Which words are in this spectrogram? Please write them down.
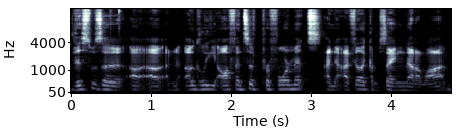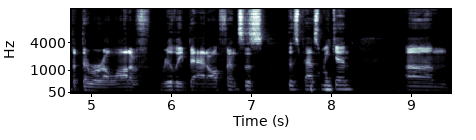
this was a, a, an ugly offensive performance. I know, I feel like I'm saying that a lot, but there were a lot of really bad offenses this past weekend. Um,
